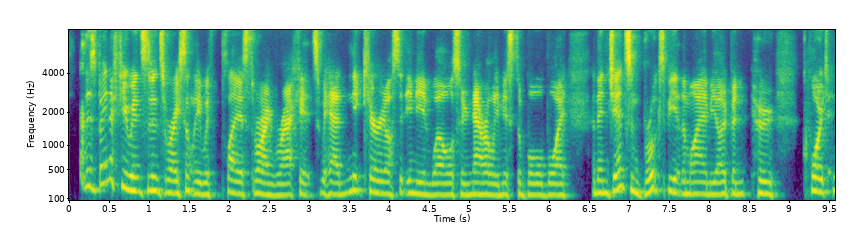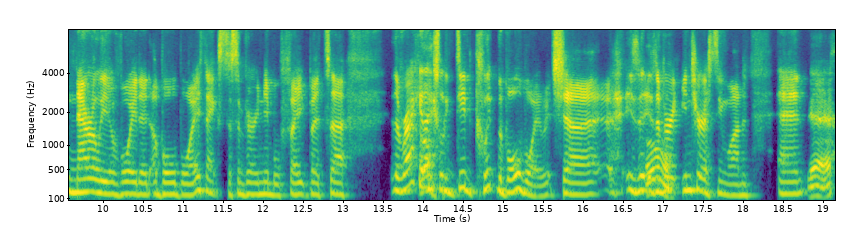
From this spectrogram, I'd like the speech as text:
there's been a few incidents recently with players throwing rackets. We had Nick Kyrgios at Indian Wells who narrowly missed a ball boy, and then Jensen Brooksby at the Miami Open who quote narrowly avoided a ball boy thanks to some very nimble feet, but. Uh, the racket Oh. actually did clip the ball boy, which uh, is, is a Oh. very interesting one. And Yeah.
